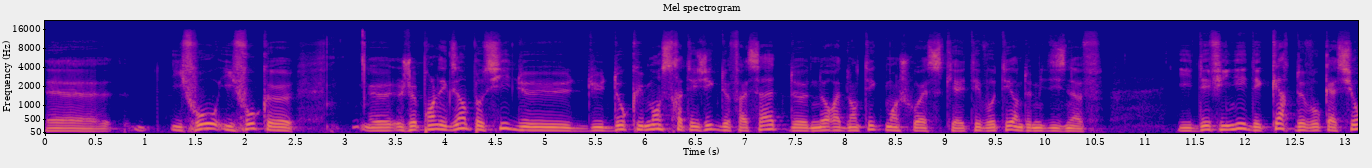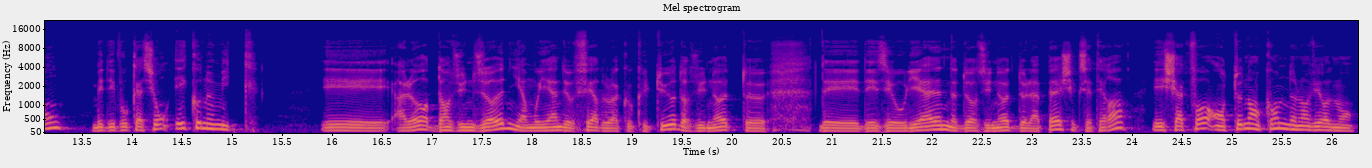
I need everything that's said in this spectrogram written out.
il, faut, il faut que je prends l'exemple aussi du, du, document stratégique de façade de Nord-Atlantique Manche-Ouest qui a été voté en 2019. Il définit des cartes de vocation, mais des vocations économiques. Et alors, dans une zone, il y a moyen de faire de l'aquaculture, dans une autre, des, des, éoliennes, dans une autre, de la pêche, etc. Et chaque fois en tenant compte de l'environnement.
